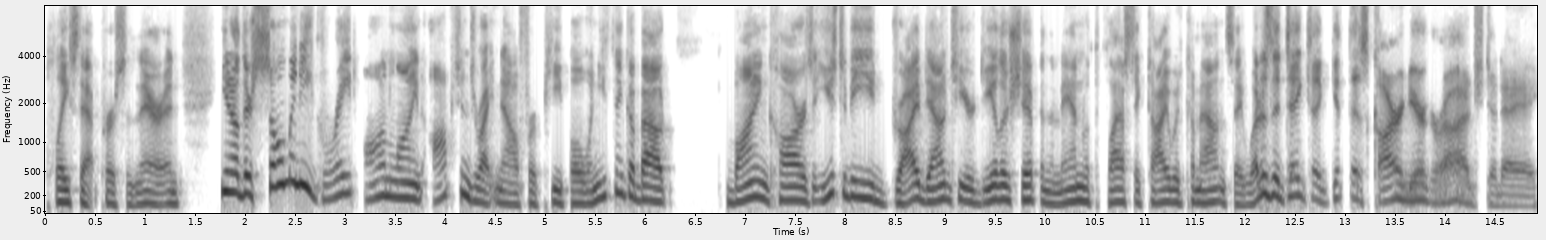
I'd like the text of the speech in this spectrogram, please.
place that person there. And, you know, there's so many great online options right now for people. When you think about buying cars, it used to be you drive down to your dealership and the man with the plastic tie would come out and say, What does it take to get this car in your garage today?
